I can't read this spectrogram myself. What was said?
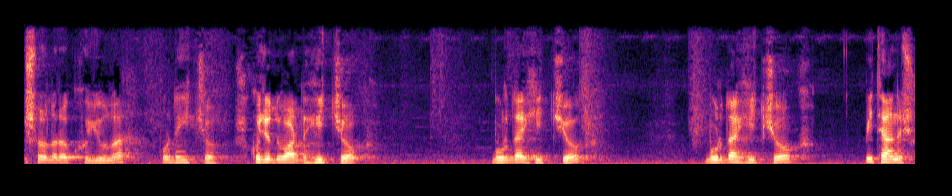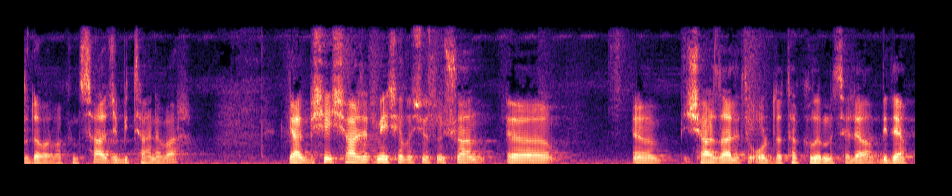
şuralara koyuyorlar. Burada hiç yok. Şu koca duvarda hiç yok. Burada hiç yok. Burada hiç yok. Bir tane şurada var bakın. Sadece bir tane var. Yani bir şey şarj etmeye çalışıyorsun. Şu an e, e, şarj aleti orada takılı mesela. Bir de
